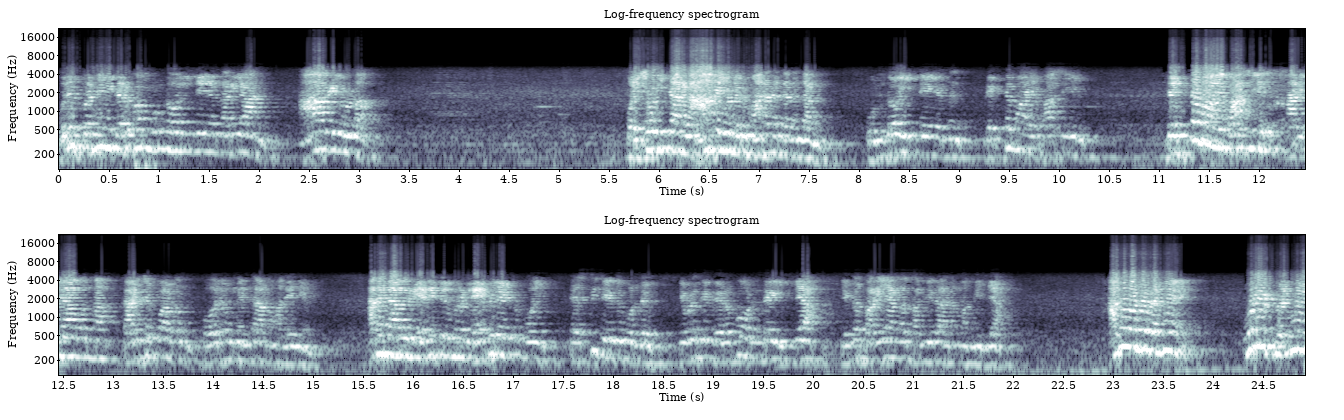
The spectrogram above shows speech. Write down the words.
ഒരു പെണ്ണിന് ഗർഭമുണ്ടോ ഇല്ലേ എന്നറിയാൻ ആകെയുള്ള പരിശോധിക്കാനുള്ള ആകെയുള്ള ഒരു മാനദണ്ഡം എന്താണ്? ഉണ്ടോ ഇല്ലേ എന്ന് വ്യക്തമായ ഭാഷയിൽ വ്യക്തമായ ഭാഷയിൽ അറിയാവുന്ന കാഴ്ചപ്പാടും ഓരവും എന്താണ് അതന്യം അതല്ലാതെ ഏതെങ്കിലും ഒരു ലേബിലേക്ക് പോയി ടെസ്റ്റ് ചെയ്തുകൊണ്ട് ഇവർക്ക് ഗർഭമുണ്ട് ഇല്ല എന്ന് പറയാനുള്ള സംവിധാനം വന്നില്ല. അതുകൊണ്ട് തന്നെ ഒരു പെണ്ണ്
